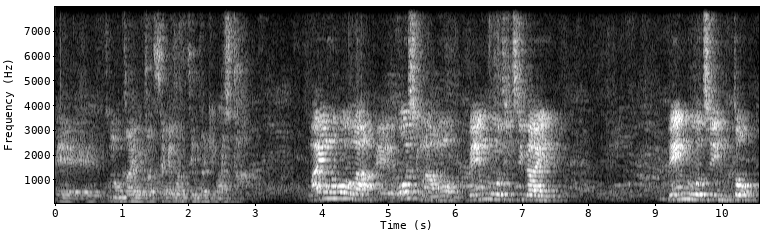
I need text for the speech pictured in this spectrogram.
えー、この会を立ち上げさせていただきました。前の方は、えー、大島の弁護自治会弁護チームと、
